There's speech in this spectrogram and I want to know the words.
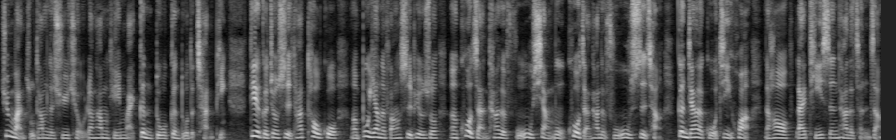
去满足他们的需求，让他们可以买更多更多的产品。第二个就是他透过呃不一样的方式，譬如说呃扩展他的服务项目，扩展他的服务市场，更加的国际化，然后来提升他的成长。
